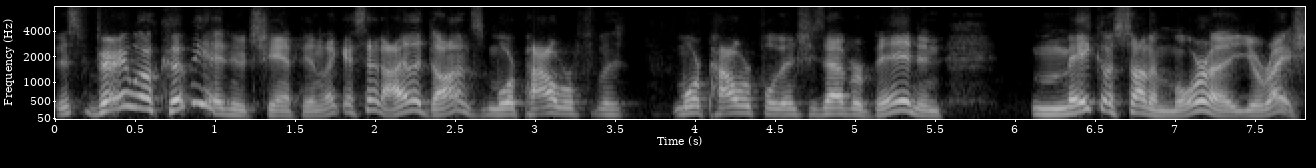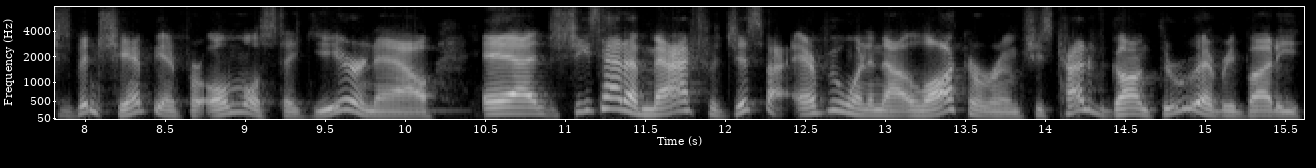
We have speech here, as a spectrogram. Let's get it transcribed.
This very well could be a new champion. Like I said, Isla Dawn's more powerful, more powerful than she's ever been, and Meiko Satomura, you're right. She's been champion for almost a year now, and she's had a match with just about everyone in that locker room. She's kind of gone through everybody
